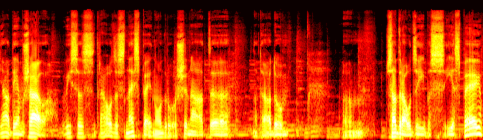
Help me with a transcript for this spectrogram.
jā, diemžēl, visas draudzes nespēja nodrošināt uh, tādu um, sadraudzības iespēju,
